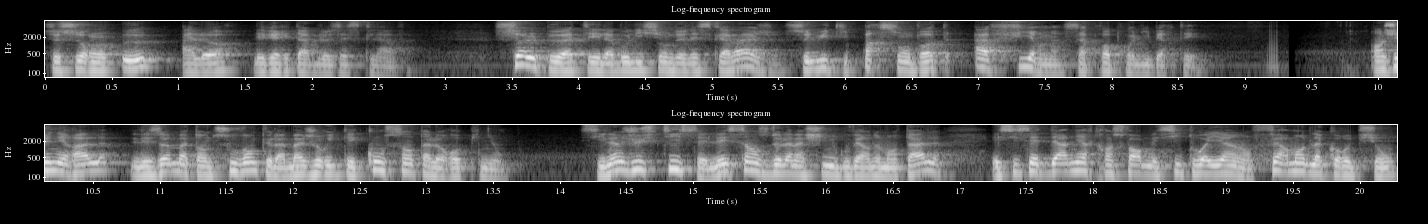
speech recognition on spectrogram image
Ce seront eux, alors, les véritables esclaves. Seul peut hâter l'abolition de l'esclavage celui qui, par son vote, affirme sa propre liberté. En général, les hommes attendent souvent que la majorité consente à leur opinion. Si l'injustice est l'essence de la machine gouvernementale, et si cette dernière transforme les citoyens en ferments de la corruption,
